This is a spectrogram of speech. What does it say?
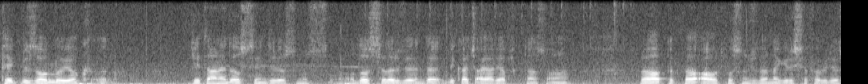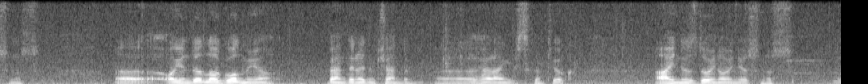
pek bir zorluğu yok. E, iki tane dosya indiriyorsunuz. O dosyalar üzerinde birkaç ayar yaptıktan sonra rahatlıkla Avrupa sunucularına giriş yapabiliyorsunuz. E, oyunda lag olmuyor. Ben denedim kendim. E, herhangi bir sıkıntı yok. Aynı hızda oyun oynuyorsunuz. E,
